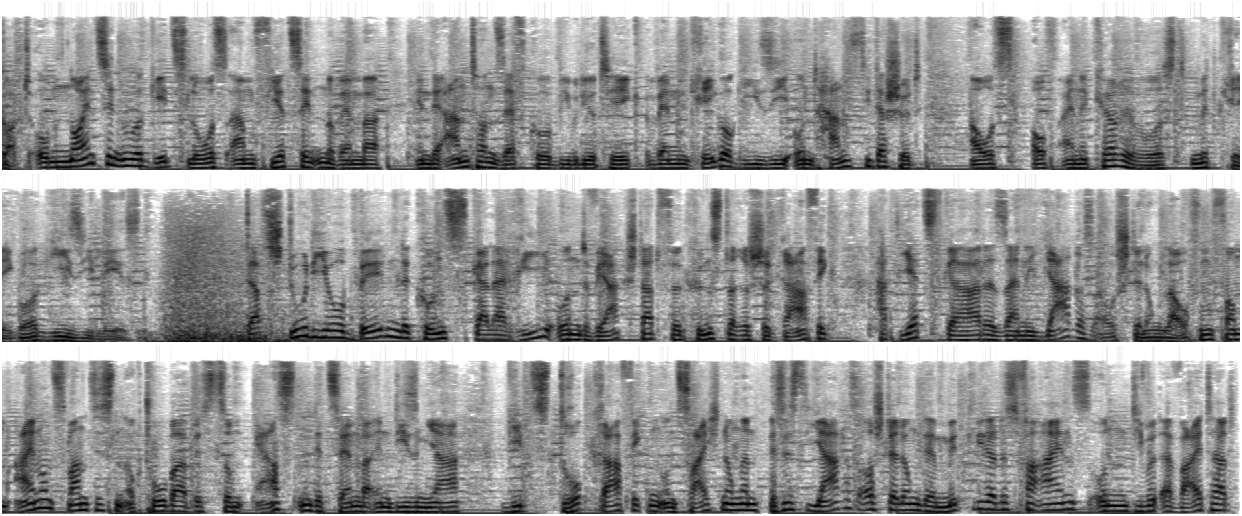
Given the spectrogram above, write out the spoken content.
Gott. Um 19 Uhr geht's los am 14. November in der Anton Sefko Bibliothek, wenn Gregor Gysi und Hans-Dieter Schütt aus Auf eine Currywurst mit Gregor Gysi lesen. Das Studio Bildende Kunst Galerie und Werkstatt für künstlerische Grafik hat jetzt gerade seine Jahresausstellung laufen. Vom 21. Oktober bis zum 1. Dezember in diesem Jahr gibt's Druckgrafiken und Zeichnungen. Es ist die Jahresausstellung der Mitglieder des Vereins und die wird erweitert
